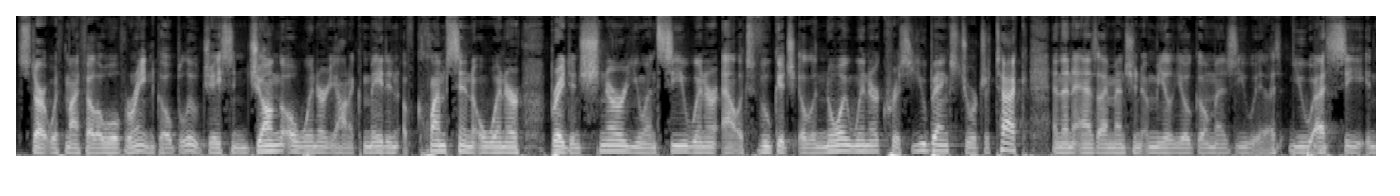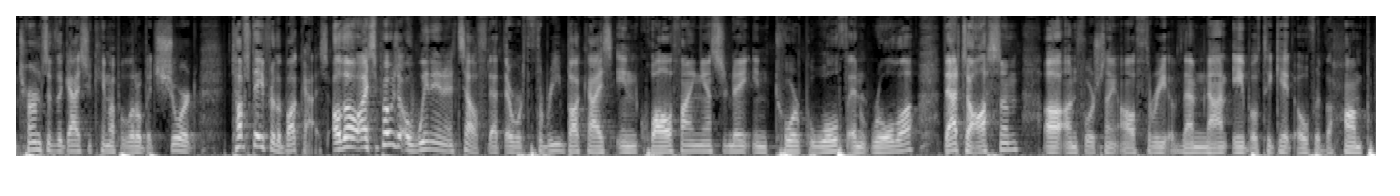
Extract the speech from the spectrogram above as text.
Start with my fellow Wolverine, go blue. Jason Jung, a winner. Yannick Maden of Clemson, a winner. Brayden Schnur, UNC winner. Alex Vukic, Illinois winner. Chris Eubanks, Georgia Tech, and then as I mentioned, Emilio Gomez, USC. In terms of the guys who came up a little bit short tough day for the Buckeyes. Although I suppose a win in itself that there were three Buckeyes in qualifying yesterday in Torp, Wolf, and Rola. That's awesome. Uh, unfortunately, all three of them not able to get over the hump.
